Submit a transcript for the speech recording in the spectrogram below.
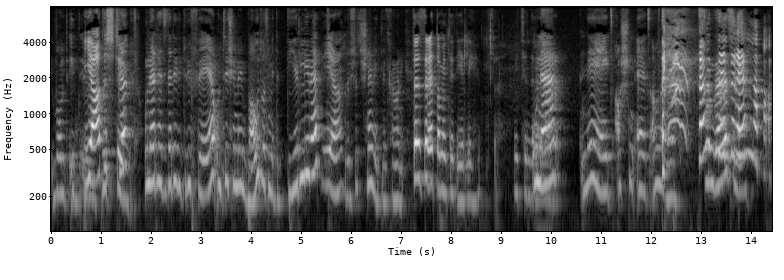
wohnt in in Ja, das stimmt. Und dann hat sie dort ihre drei Feen und sie ist immer im Wald, wo sie mit den Tierchen redet. Ja. Oder ist das Schneewittchen? Keine Ahnung. Das redet auch mit den Tierchen. Wie Cinderella. Und er... Nein, das Aschen... Äh, das andere. so ein Rösli. Cinderella!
